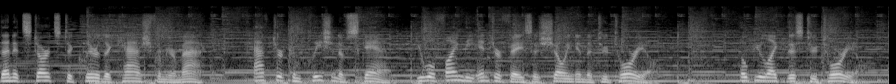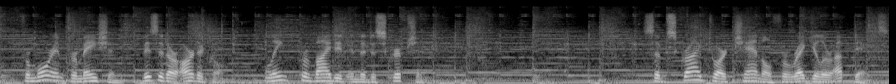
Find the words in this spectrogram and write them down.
Then it starts to clear the cache from your Mac. After completion of scan, you will find the interface as showing in the tutorial. Hope you like this tutorial. For more information, visit our article. Link provided in the description. Subscribe to our channel for regular updates.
